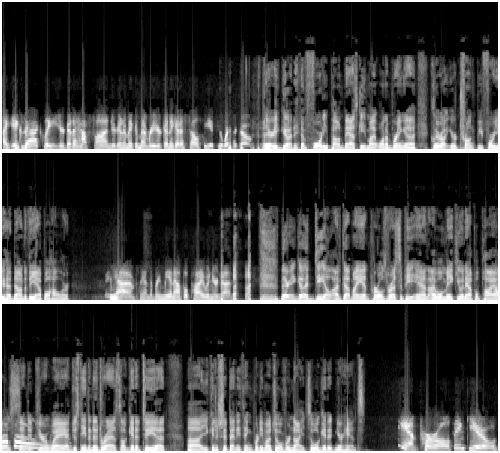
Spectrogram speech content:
I, exactly. You're going to have fun. You're going to make a memory. You're going to get a selfie if you're with a goat. Very good. In a 40 pound basket, you might want to bring a clear out your trunk before you head down to the apple holler. Yeah, and plan to bring me an apple pie when you're done. Very good. Deal. I've got my Aunt Pearl's recipe, and I will make you an apple pie. I will send it your way. I just need an address. I'll get it to you. Uh, you can ship anything pretty much overnight, so we'll get it in your hands. Aunt Pearl. Thank you.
